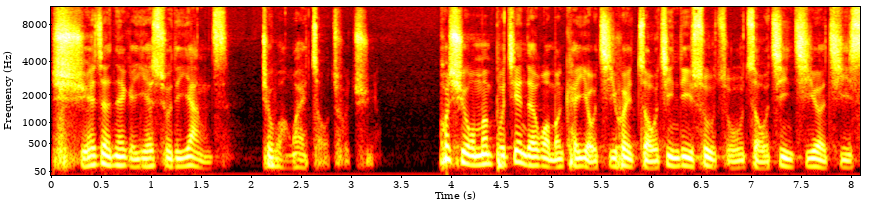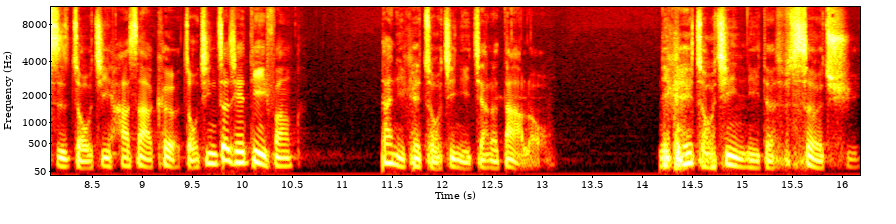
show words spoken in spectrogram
学着那个耶稣的样子，就往外走出去。或许我们不见得我们可以有机会走进地数族，走进吉尔吉斯，走进哈萨克，走进这些地方，但你可以走进你家的大楼，你可以走进你的社区，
